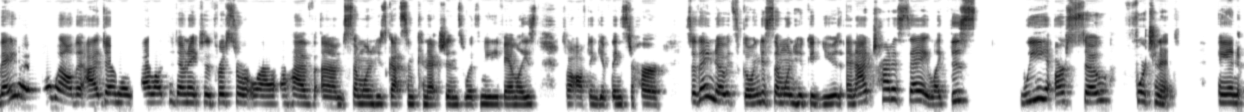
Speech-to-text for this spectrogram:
they know so well that I donate. I like to donate to the thrift store, or I have um, someone who's got some connections with needy families, so I often give things to her. So they know it's going to someone who could use. And I try to say, like this, we are so fortunate, and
